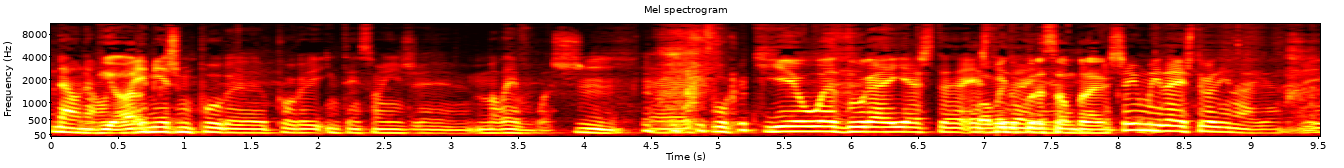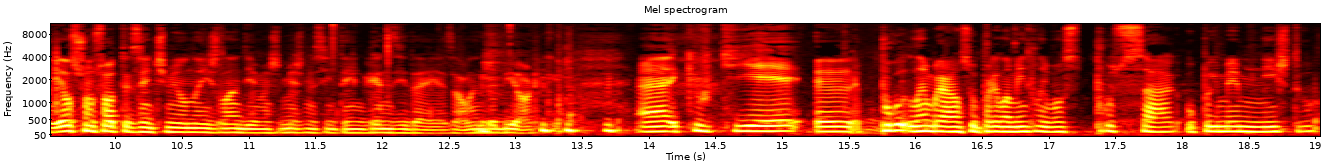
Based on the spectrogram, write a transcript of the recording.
Não, não. É mesmo por, eh, por intenções uh, malévolas. Hum. Uh, porque eu adorei esta, esta Homem ideia. do coração branco. Achei uma ideia extraordinária. Eles são só 300 mil na Islândia, mas mesmo assim têm grandes ideias, além da Bjork. Uh, que, que é, uh, lembraram-se, o Parlamento lembrou-se de processar o Primeiro-Ministro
